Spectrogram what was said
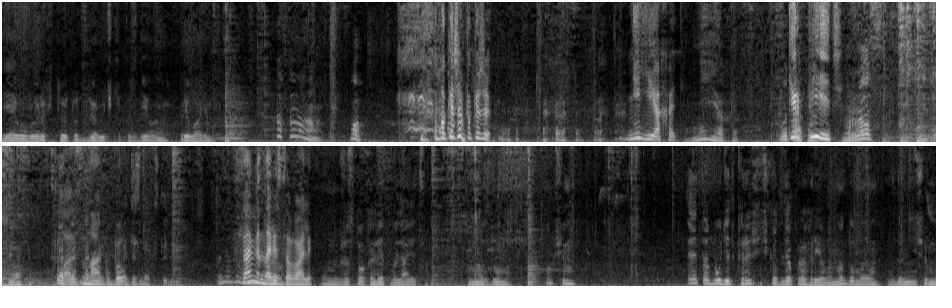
Я его вырыхтую. Тут две ручки сделаем, приварим. Ха-ха! О, Покажи, покажи. Не ехать. не ехать. Вот Кирпич. вот. Раз и все. Класс, знак был. А где знак стоит? Сами нарисовали. Он уже столько лет валяется у нас дома. В общем, это будет крышечка для прогрева. Но думаю, в дальнейшем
